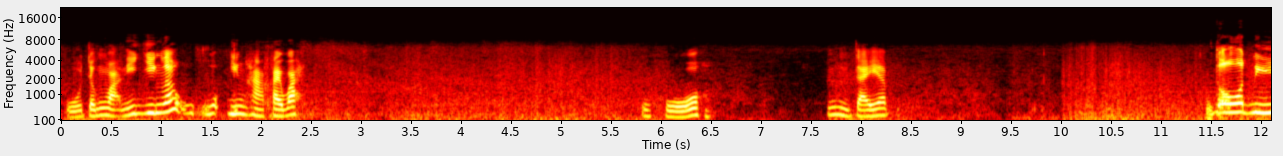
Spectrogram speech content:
โอ้จังหวะนี้ยิงแล้วโอ้โหยิงหาใครวะโอ้โหไม่สนใจครับโดดหนี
